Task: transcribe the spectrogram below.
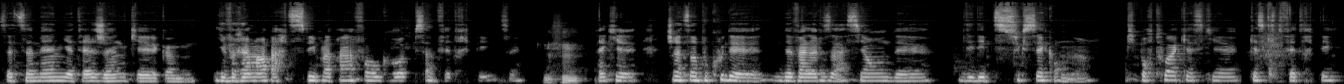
cette semaine, il y a tel jeune qui comme il a vraiment participé pour la première fois au groupe, puis ça me fait triper, tu sais. Mhm. Fait que je retire beaucoup de, de valorisation, de des, des petits succès qu'on a. Puis pour toi, qu'est-ce qui qu'est-ce qui te fait triper?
